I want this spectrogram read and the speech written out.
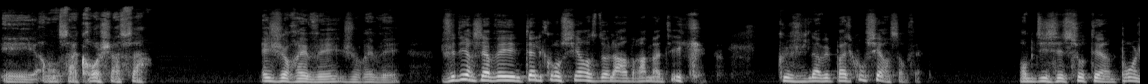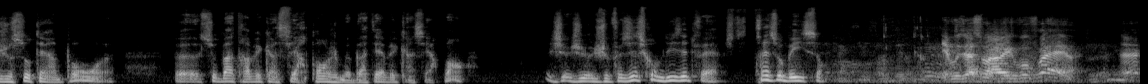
Et on s'accroche à ça. Et je rêvais, je rêvais. Je veux dire, j'avais une telle conscience de l'art dramatique que je n'avais pas de conscience, en fait. On me disait sauter un pont, je sautais un pont. euh, euh, se battre avec un serpent, je me battais avec un serpent. Je, faisais ce qu'on me disait de faire. Très obéissant. Et vous asseoir avec vos frères. Hein?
